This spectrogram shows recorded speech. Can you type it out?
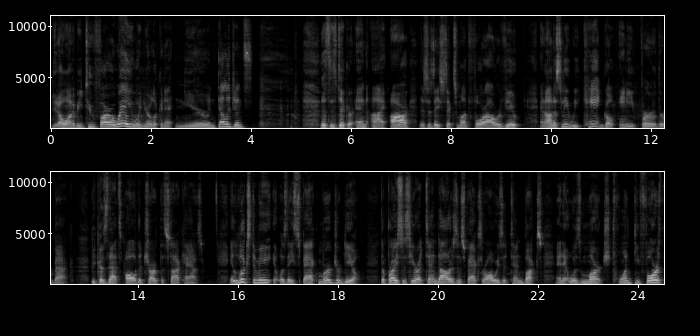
You don't want to be too far away when you're looking at near intelligence. this is ticker NIR. This is a six month, four hour view. And honestly, we can't go any further back because that's all the chart the stock has. It looks to me it was a SPAC merger deal. The price is here at $10 and SPACs are always at 10 bucks. And it was March 24th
